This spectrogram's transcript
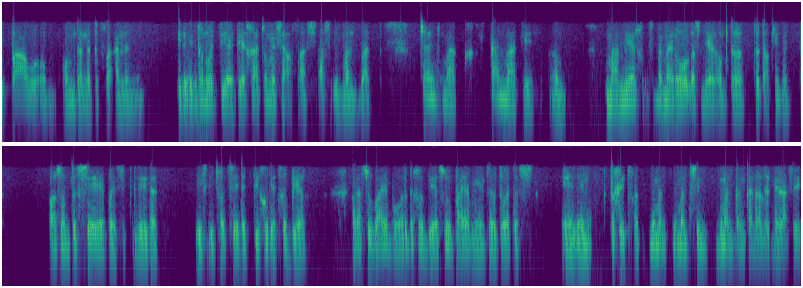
die power om om dinge te verander ek ek doen nooit die idee gehad om myself as as iemand wat change maak kan maak um, maar meer by my rol is meer om te te document. Was om te sê basically dat is iets wat sê dat dit goed het gebeur. Maar daar sou baie woorde gebeur so baie mense dood is en en vergeet wat niemand niemand sien niemand dink aan hulle net as jy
